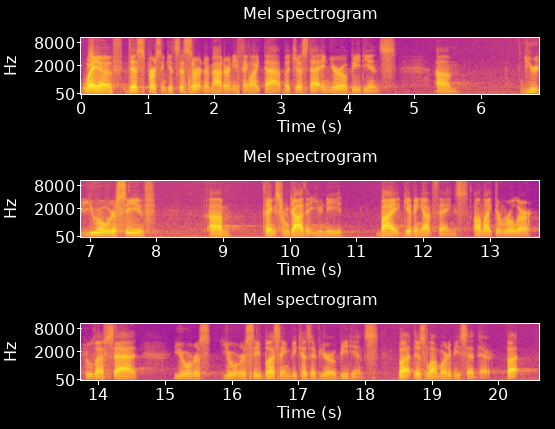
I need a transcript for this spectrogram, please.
way of this person gets this certain amount or anything like that, but just that in your obedience, um, you, you will receive um, things from God that you need by giving up things. Unlike the ruler who left sad, you will, you will receive blessing because of your obedience. But there's a lot more to be said there. But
